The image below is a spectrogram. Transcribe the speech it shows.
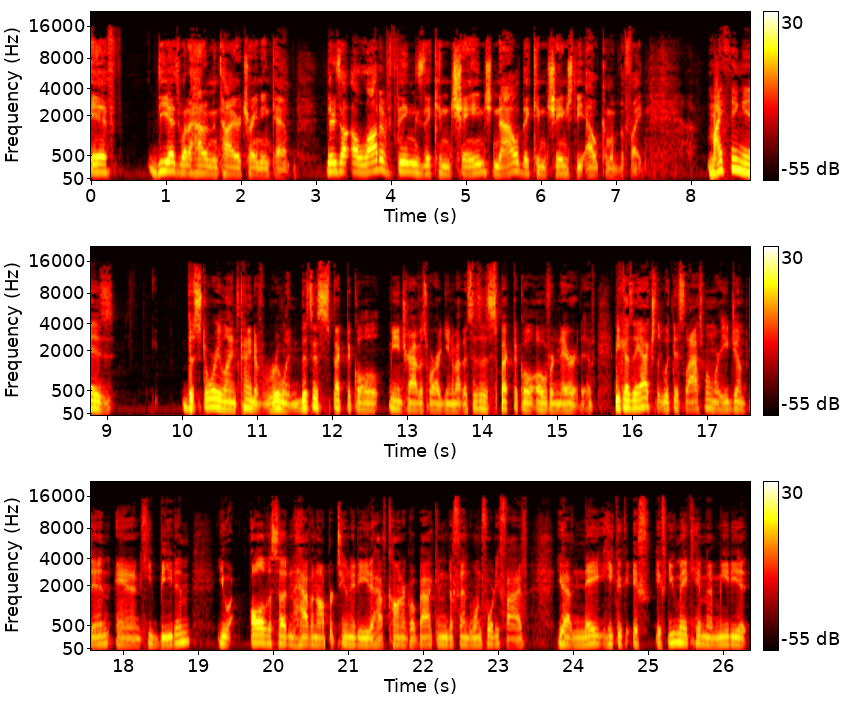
if Diaz would have had an entire training camp, there's a, a lot of things that can change now that can change the outcome of the fight. My thing is, the storyline's kind of ruined. This is spectacle. Me and Travis were arguing about this. This is spectacle over narrative because they actually with this last one where he jumped in and he beat him. You all of a sudden have an opportunity to have Conor go back and defend 145. You have Nate. He could if if you make him an immediate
